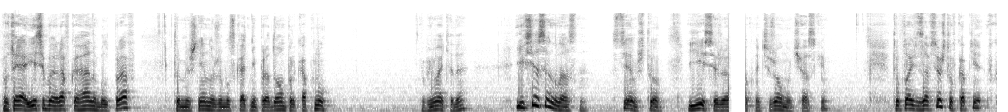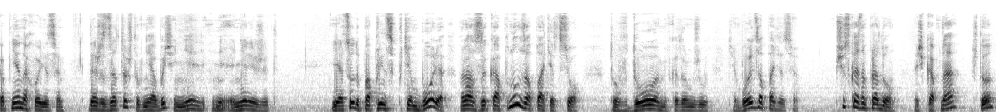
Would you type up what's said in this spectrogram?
Повторяю, если бы Рав Кагана был прав, то Мишне нужно было сказать не про дом, а про копну. Вы понимаете, да? И все согласны с тем, что если рожок на чужом участке, то платит за все, что в копне, в копне находится, даже за то, что в ней обычно не, не, не лежит. И отсюда по принципу тем более, раз за копну заплатят все, то в доме, в котором живут, тем более заплатят все. Еще сказано про дом. Значит, копна, что?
